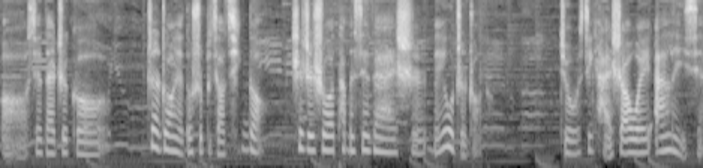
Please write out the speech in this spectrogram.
呃，现在这个症状也都是比较轻的，甚至说他们现在是没有症状的，就心还稍微安了一些。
